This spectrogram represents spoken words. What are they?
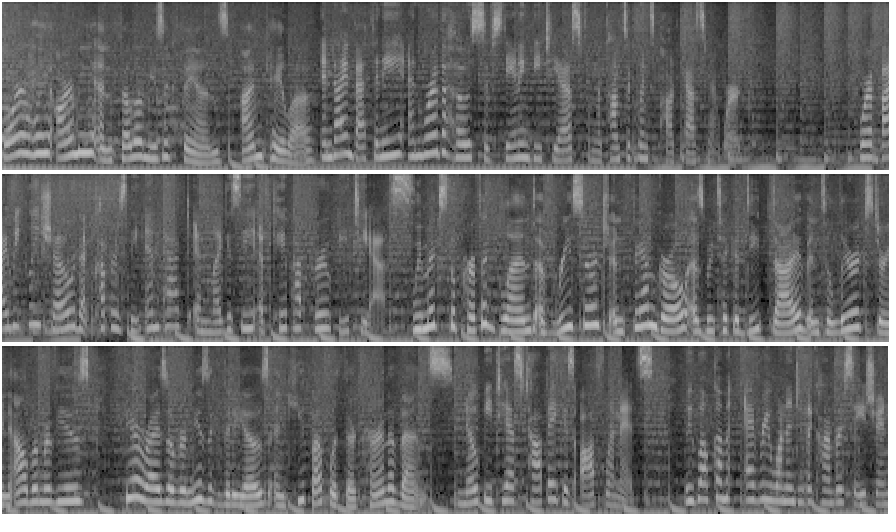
Borahae Army and fellow music fans, I'm Kayla. And I'm Bethany, and we're the hosts of Standing BTS from the Consequence Podcast Network. We're a bi weekly show that covers the impact and legacy of K pop group BTS. We mix the perfect blend of research and fangirl as we take a deep dive into lyrics during album reviews, theorize over music videos, and keep up with their current events. No BTS topic is off limits. We welcome everyone into the conversation,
